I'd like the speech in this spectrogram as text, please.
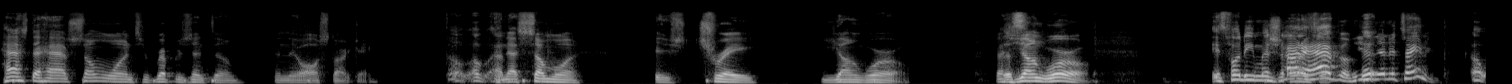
has to have someone to represent them in the All Star game. Oh, oh, and that someone is Trae Young World. That's Listen, Young World. it's funny you mentioned. You gotta have him. He's an entertainer. Oh,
